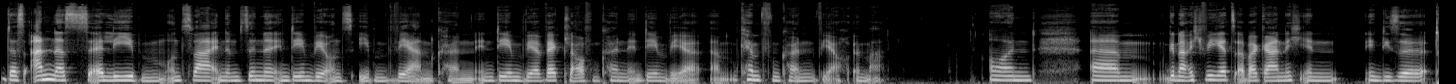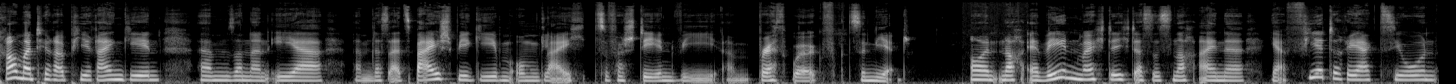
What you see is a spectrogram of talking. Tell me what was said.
das anders zu erleben. Und zwar in dem Sinne, in dem wir uns eben wehren können, in dem wir weglaufen können, in dem wir ähm, kämpfen können, wie auch immer. Und ähm, genau, ich will jetzt aber gar nicht in in diese Traumatherapie reingehen, ähm, sondern eher ähm, das als Beispiel geben, um gleich zu verstehen, wie ähm, Breathwork funktioniert. Und noch erwähnen möchte ich, dass es noch eine ja, vierte Reaktion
